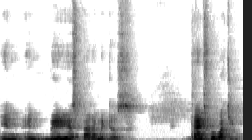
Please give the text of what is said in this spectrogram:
in in various parameters Thanks for watching.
